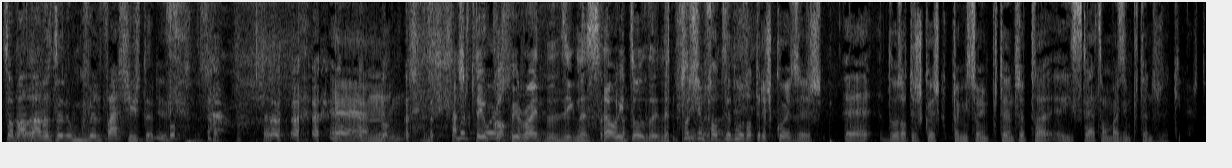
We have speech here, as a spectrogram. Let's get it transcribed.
só faltava ser um governo fascista. um, Acho que tem o copyright da designação e tudo. Depois deixa-me só dizer duas ou três coisas, uh, duas ou três coisas que para mim são importantes, e se calhar são mais importantes do que esta.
